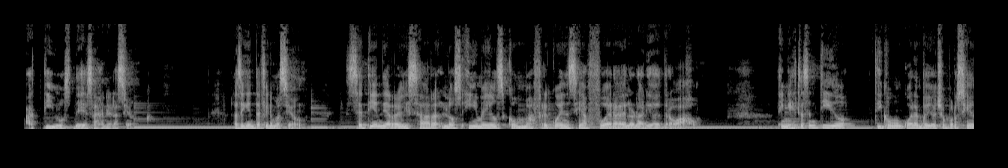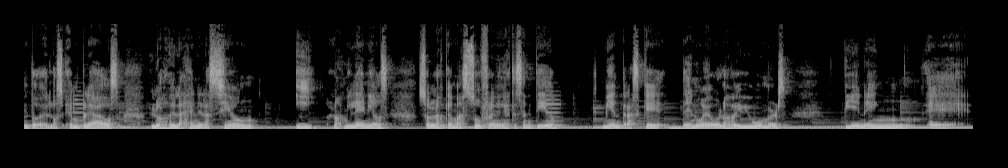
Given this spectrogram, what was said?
activos de esa generación. La siguiente afirmación. Se tiende a revisar los emails con más frecuencia fuera del horario de trabajo. En este sentido, y con un 48% de los empleados, los de la generación Y, los millennials, son los que más sufren en este sentido, mientras que, de nuevo, los baby boomers tienen eh,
